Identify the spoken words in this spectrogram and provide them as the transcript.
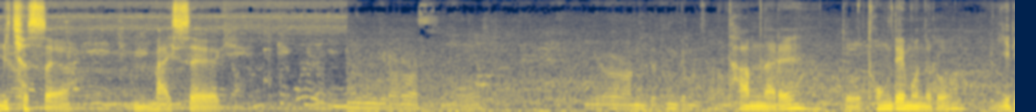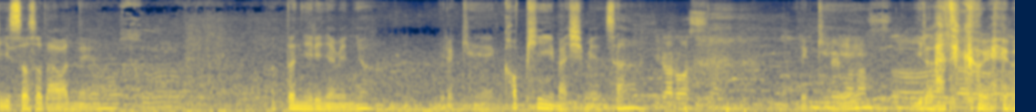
미쳤어요. 음, 맛있어요 여기. 다음 날에 또 동대문으로 일이 있어서 나왔네요. 어떤 일이냐면요. 이렇게 커피 마시면서 일하러 왔어 이렇게 동대문 왔어. 일을 하는 거예요.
